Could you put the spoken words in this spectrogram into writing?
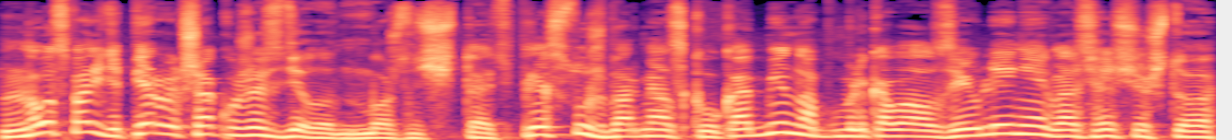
Ну вот смотрите, первый шаг уже сделан, можно считать. Пресс-служба армянского Кабмина опубликовала заявление, гласящее, что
